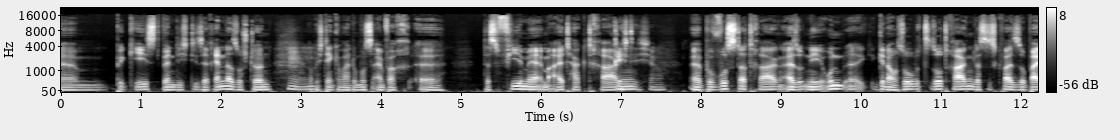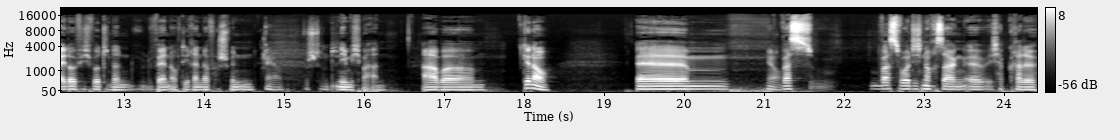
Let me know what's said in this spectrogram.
ähm, begehst, wenn dich diese Ränder so stören. Mhm. Aber ich denke mal, du musst einfach äh, das viel mehr im Alltag tragen. Richtig, ja. Äh, bewusster tragen, also nee, un, äh, genau, so, so tragen, dass es quasi so beiläufig wird und dann werden auch die Ränder verschwinden. Ja, bestimmt. Nehme ich mal an. Aber genau. Ähm, Ja. was, was wollte ich noch sagen? Äh, ich habe gerade.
